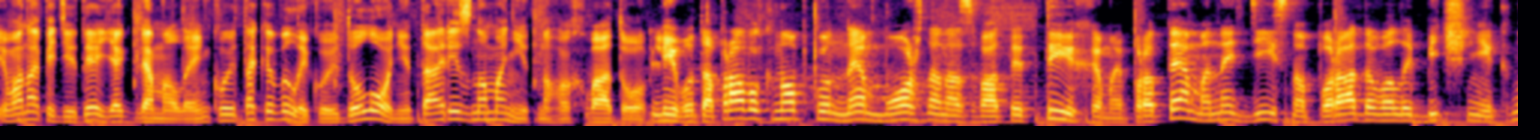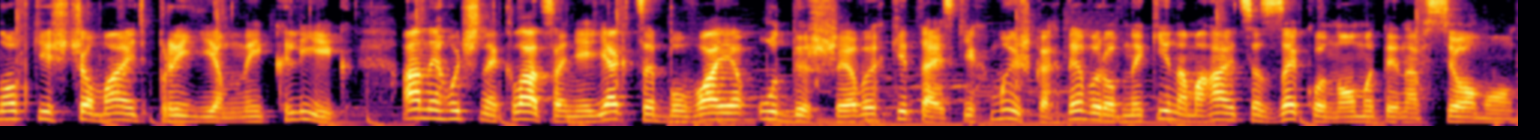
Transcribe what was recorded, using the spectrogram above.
і вона підійде як для маленької, так і великої долоні та різноманітного хвату. Ліву та праву кнопку не можна назвати тихими, проте мене дійсно порадували бічні кнопки, що мають приємний клік, а не гучне клацання, як це буває у дешевих китайських мишках, де виробники намагаються зекономити на всьому.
